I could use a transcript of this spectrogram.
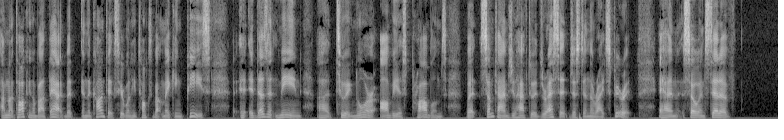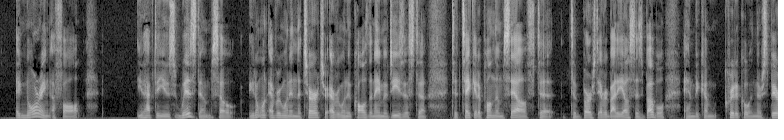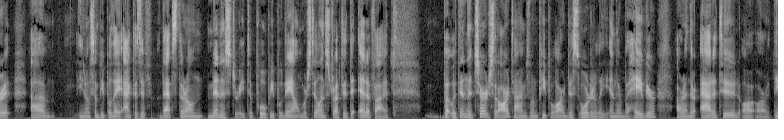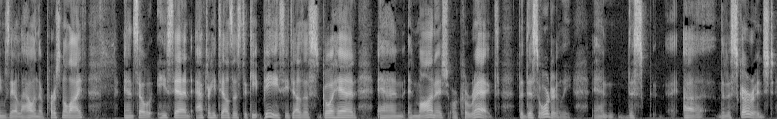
I'm not talking about that, but in the context here, when he talks about making peace, it doesn't mean uh, to ignore obvious problems, but sometimes you have to address it just in the right spirit. And so instead of ignoring a fault, you have to use wisdom. So you don't want everyone in the church or everyone who calls the name of Jesus to to take it upon themselves to to burst everybody else's bubble and become critical in their spirit. Um, you know, some people they act as if that's their own ministry to pull people down. We're still instructed to edify, but within the church, there are times when people are disorderly in their behavior or in their attitude or, or things they allow in their personal life. And so he said, after he tells us to keep peace, he tells us, go ahead and admonish or correct the disorderly and dis- uh, the discouraged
